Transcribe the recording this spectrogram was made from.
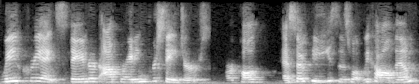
we create standard operating procedures, are called SOPs, is what we call them.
